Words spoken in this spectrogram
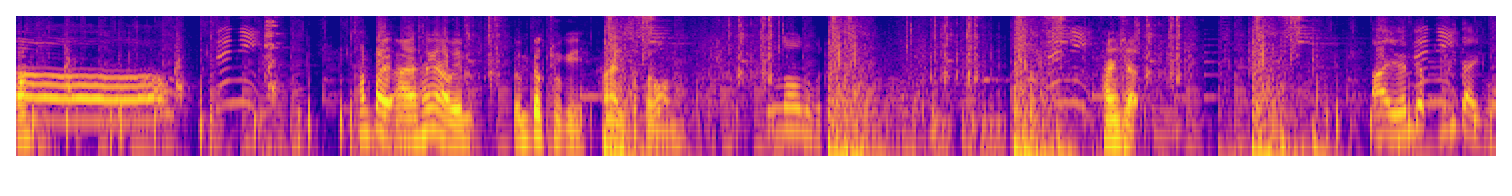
아, 산발 아 상현아 왼, 왼벽 쪽에 하나 있었거든 쭉 나오는 거 반샷 아 왼벽 불이다 이거.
